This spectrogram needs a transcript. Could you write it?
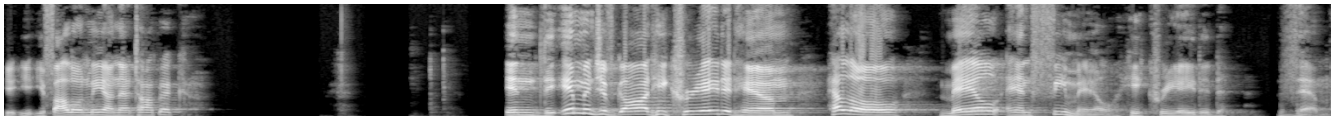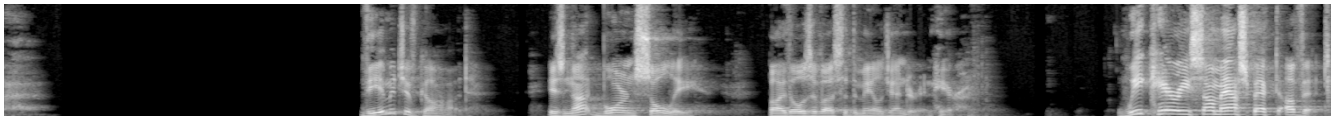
You, you following me on that topic? In the image of God, He created him. Hello, male and female, He created them. The image of God is not born solely by those of us of the male gender in here. We carry some aspect of it,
